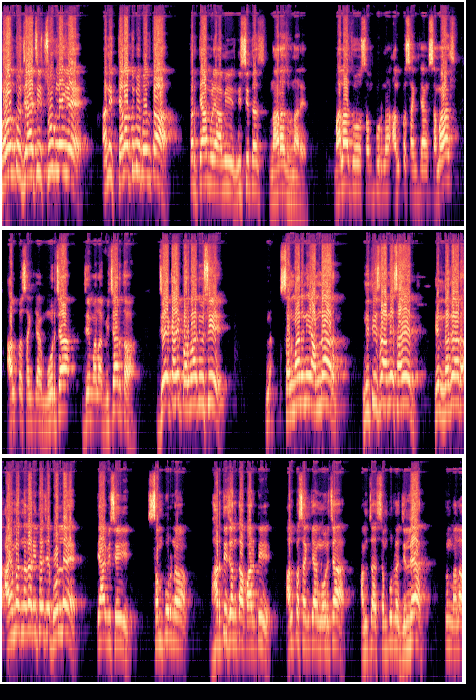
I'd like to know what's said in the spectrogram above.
परंतु ज्याची चूक नाहीये आणि त्याला तुम्ही बोलता तर त्यामुळे आम्ही निश्चितच नाराज होणार आहे. मला जो संपूर्ण अल्पसंख्याक समाज अल्पसंख्याक मोर्चा जे मला विचारतं जे काही परवा दिवशी सन्माननीय आमदार नितीश राणे साहेब हे नगर अहमदनगर इथं जे बोलले त्याविषयी संपूर्ण भारतीय जनता पार्टी अल्पसंख्याक मोर्चा आमच्या संपूर्ण जिल्ह्यातून मला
